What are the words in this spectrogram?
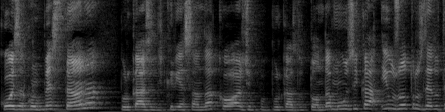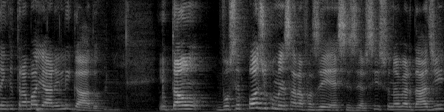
coisa com pestana por causa de criação do acorde, por, causa do tom da música, e os outros dedos têm que trabalhar em ligado. Então, você pode começar a fazer esse exercício, na verdade,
